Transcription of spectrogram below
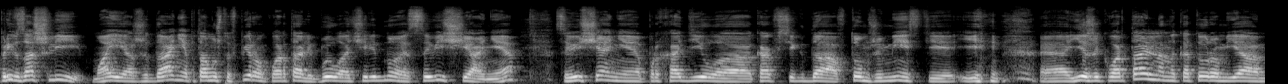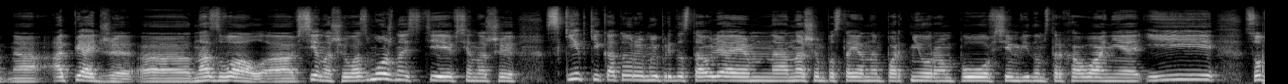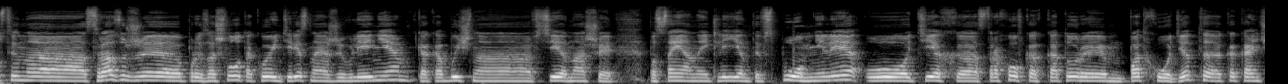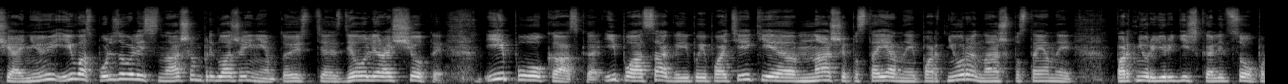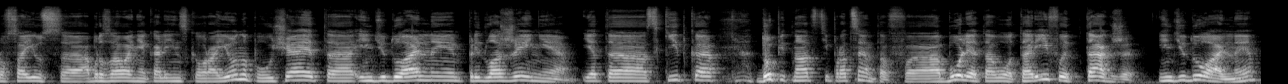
превзошли мои ожидания, потому что в первом квартале было очередное совещание – Совещание проходило, как всегда, в том же месте и э, ежеквартально, на котором я, опять же, назвал все наши возможности, все наши скидки, которые мы предоставляем нашим постоянным партнерам по всем видам страхования. И, собственно, сразу же произошло такое интересное оживление. Как обычно, все наши постоянные клиенты вспомнили о тех страховках, страховках, которые подходят э, к окончанию и воспользовались нашим предложением, то есть сделали расчеты и по КАСКО, и по ОСАГО, и по ипотеке наши постоянные партнеры, наш постоянный партнер юридическое лицо профсоюз э, образования Калининского района получает индивидуальные предложения. Это скидка до 15%. Более того, тарифы также индивидуальные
